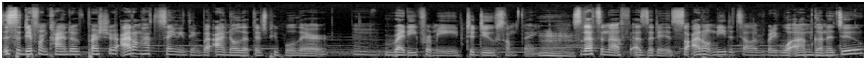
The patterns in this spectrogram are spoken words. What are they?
It's a different kind of pressure. I don't have to say anything, but I know that there's people there Mm. ready for me to do something. Mhm. So that's enough as it is. So I don't need to tell everybody what I'm gonna do.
